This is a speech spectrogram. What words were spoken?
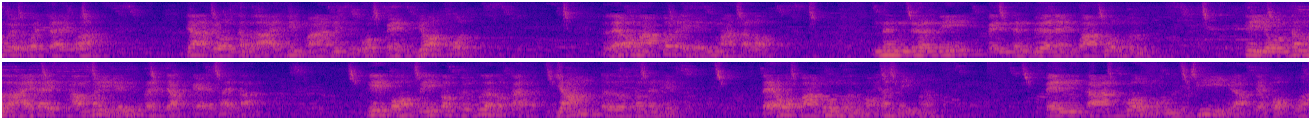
ด้วยหัวใจว่าญาติโยมทั้งหลายที่มาที่ถือว่าเป็นยอดคน แล้วมาก็ได้เห็นมาตลอดหนึ่งเดือนนี้เป็นหนึ่งเดือนแห่งความร่วมมือ ที่โยมทั้งหลายได้ทำให้เห็นประจักษ์แก่สายตา ที่บอกนี้ก็คือเพื่อต้องการย้ำเติมเท่านั้นเองแต่ว่าความร่วมมือของท่านดีมาก เป็นการร่วมมือที่อยากจะบอกว่า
